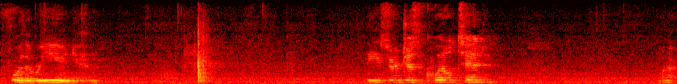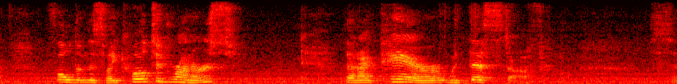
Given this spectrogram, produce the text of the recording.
for the reunion. These are just quilted, when I fold them this way, quilted runners that I pair with this stuff. So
